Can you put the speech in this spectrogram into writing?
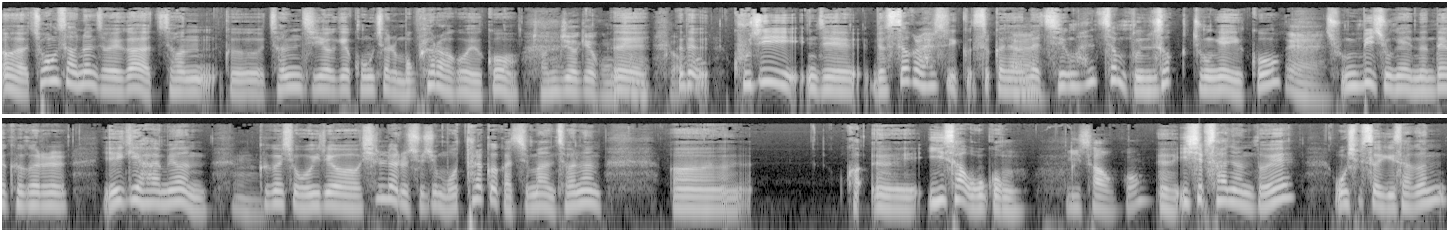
어 총선은 저희가 전 그 전 지역의 공천을 목표로 하고 있고 전 지역의 공천 네. 목표. 근데 굳이 이제 몇 석을 할 수 있을 거냐 근데 네. 지금 한참 분석 중에 있고 예. 준비 중에 있는데 그거를 얘기하면 음. 그것이 오히려 신뢰를 주지 못할 것 같지만 저는 어, 과- 어2450 2450 예, 24년도에 50석 이상은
